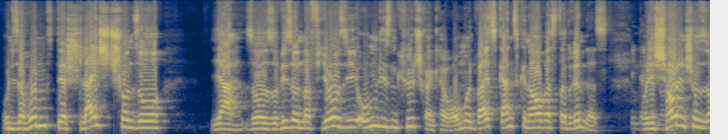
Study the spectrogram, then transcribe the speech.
Und dieser Hund, der schleicht schon so ja, so, so wie so ein Mafiosi um diesen Kühlschrank herum und weiß ganz genau, was da drin ist. Und ich schaue den schon so,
